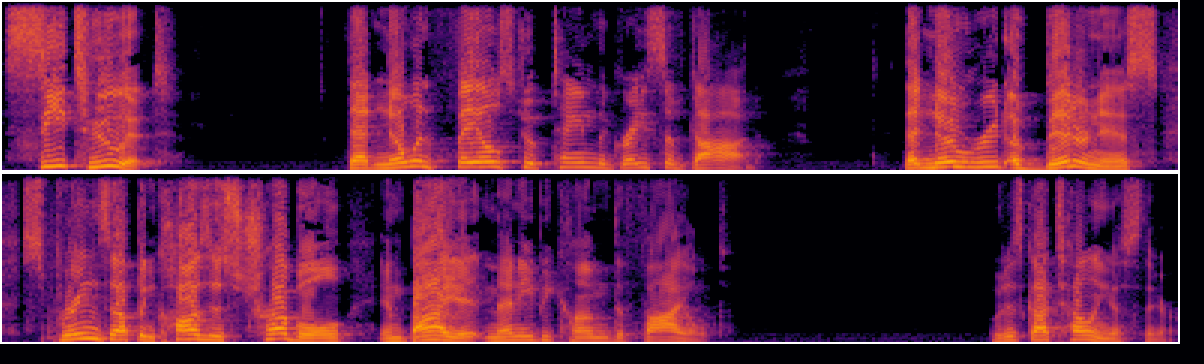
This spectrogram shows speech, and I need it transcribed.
See to it that no one fails to obtain the grace of God, that no root of bitterness springs up and causes trouble, and by it many become defiled. What is God telling us there?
